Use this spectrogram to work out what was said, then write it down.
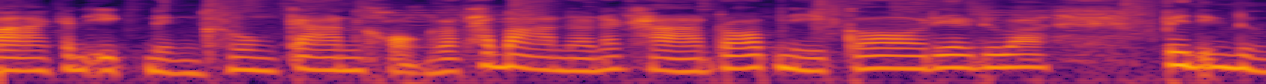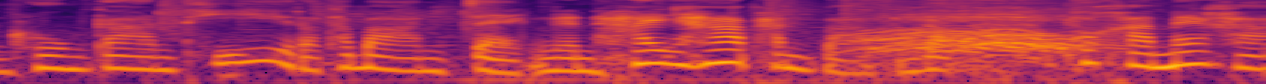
มากันอีกหนึ่งโครงการของรัฐบาลแล้วนะคะ รอบนี้ก็เรียกได้ว่าเป็นอีกหนึ่งโครงการที่รัฐบาลแจกเงินให้ 5,000 บาทสำหรับพ่อค้าแม่ค้า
